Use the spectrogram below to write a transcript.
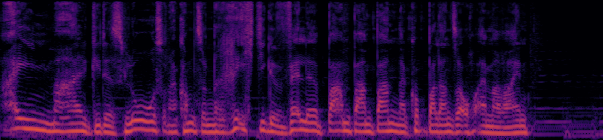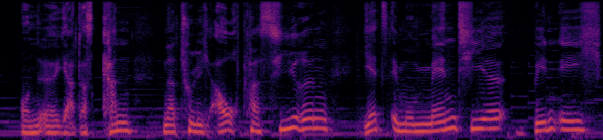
einmal geht es los und dann kommt so eine richtige Welle, bam, bam, bam, dann kommt Balanze auch einmal rein. Und äh, ja, das kann natürlich auch passieren. Jetzt im Moment hier bin ich,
